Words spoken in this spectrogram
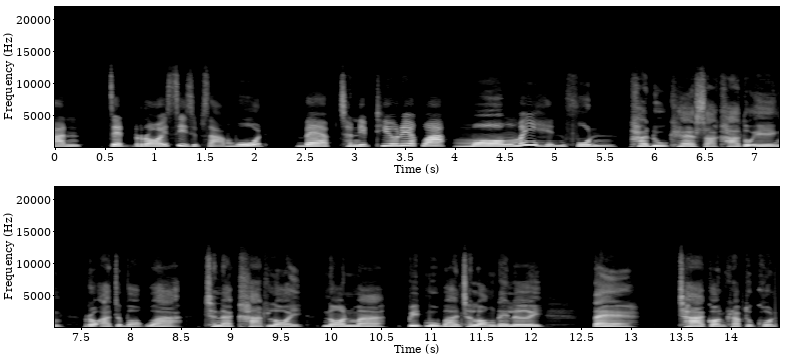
64,743 โหวตแบบชนิดที่เรียกว่ามองไม่เห็นฝุ่น ถ้าดูแค่สาขาตัวเอง เราอาจจะบอกว่า ชนะขาดลอย นอนมา ปิดหมู่บ้านฉลองได้เลย แต่ช้าก่อนครับทุกคน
